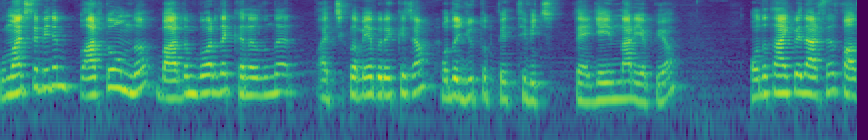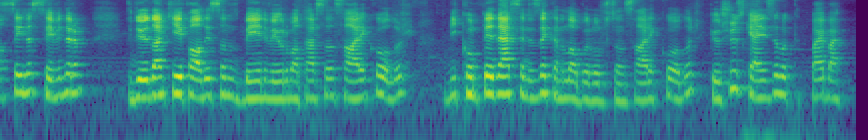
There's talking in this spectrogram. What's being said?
Bu maçta benim Bardom'du. Bardom bu arada kanalında açıklamaya bırakacağım. O da YouTube ve Twitch'te yayınlar yapıyor. Onu da takip ederseniz fazlasıyla sevinirim. Videodan keyif aldıysanız beğeni ve yorum atarsanız harika olur. Bir komple ederseniz de kanala abone olursanız harika olur. Görüşürüz kendinize bakın. Bay bay.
